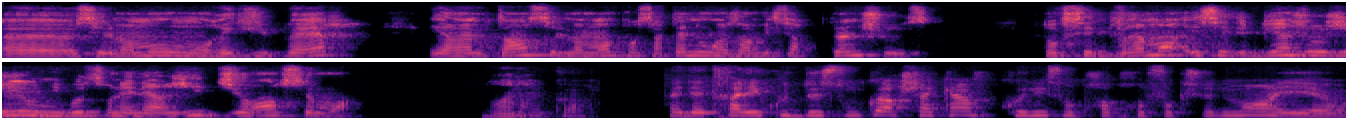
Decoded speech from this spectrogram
euh, c'est le moment où on récupère et en même temps, c'est le moment pour certaines où on a envie de faire plein de choses. Donc, c'est vraiment essayer de bien jauger au niveau de son énergie durant ce mois. Voilà. D'accord d'être à l'écoute de son corps. Chacun connaît son propre fonctionnement et il euh,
